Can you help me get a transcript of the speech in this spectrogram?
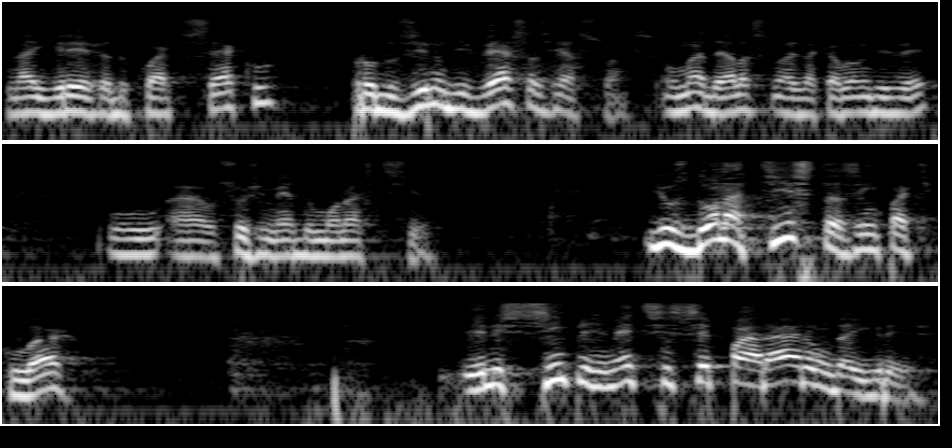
na igreja do quarto século produziram diversas reações. Uma delas, nós acabamos de ver, o, a, o surgimento do monasticismo. E os donatistas, em particular, eles simplesmente se separaram da igreja.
